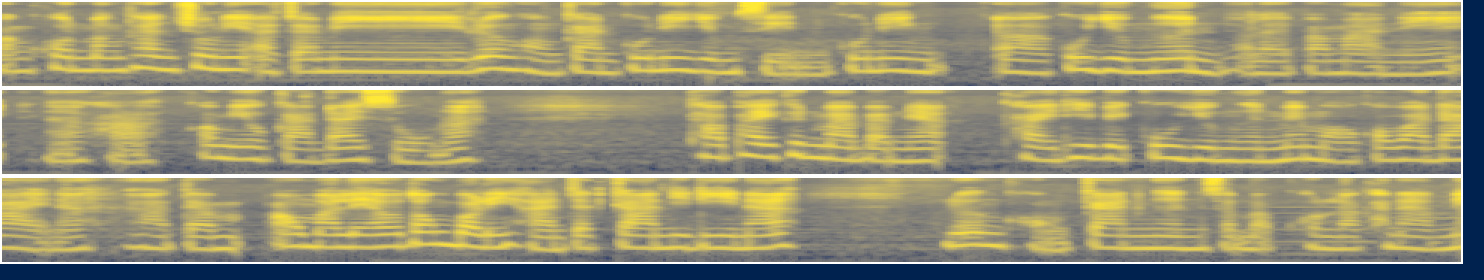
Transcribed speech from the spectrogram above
บางคนบางท่านช่วงนี้อาจจะมีเรื่องของการกู้หนี้ยืมสินกู้หนี้เอ่อกู้ยืมเงินอะไรประมาณนี้นะคะ ก็มีโอกาสได้สูงนะ ถ้าไพ่ขึ้นมาแบบเนี้ยใครที่ไปกู้ยืมเงินแม่หมอก็ว่าได้นะคะแต่เอามาแล้วต้องบริหารจัดการดีๆนะ เรื่องของการเงินสำหรับคนลัคนาเม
